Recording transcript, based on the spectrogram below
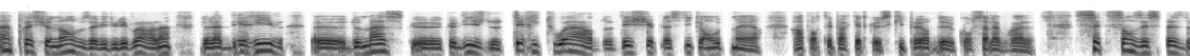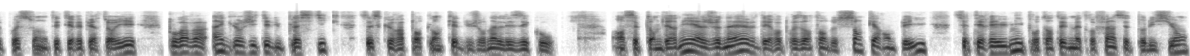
impressionnantes, vous avez dû les voir Alain, de la dérive euh, de masse, que, dis-je, de territoire de déchets plastiques en haute mer, rapportées par quelques skippers de course à la voile. 700 espèces de poissons ont été répertoriées pour avoir ingurgité du plastique, c'est ce que rapporte l'enquête du journal Les Échos. En septembre dernier, à Genève, des représentants de 140 pays s'étaient réunis pour tenter de mettre fin à cette pollution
